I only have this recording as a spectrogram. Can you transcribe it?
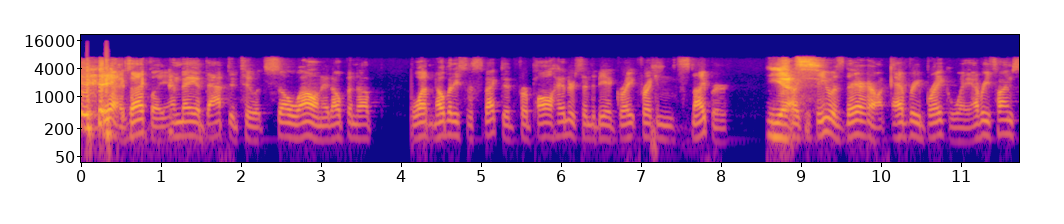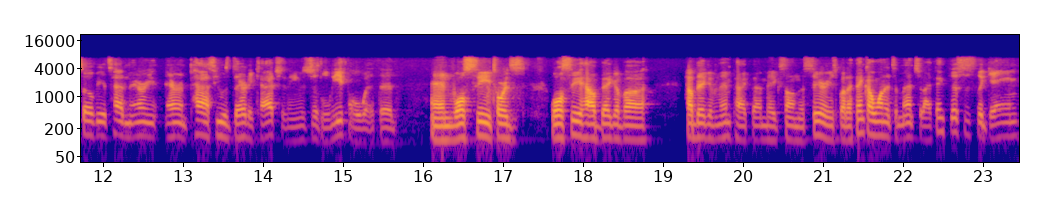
yeah, exactly. And they adapted to it so well, and it opened up what nobody suspected for Paul Henderson to be a great freaking sniper. Like Yes. he was there on every breakaway. Every time Soviets had an errant, errant pass, he was there to catch it. And he was just lethal with it. And we'll see towards we'll see how big of a how big of an impact that makes on the series. But I think I wanted to mention I think this is the game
